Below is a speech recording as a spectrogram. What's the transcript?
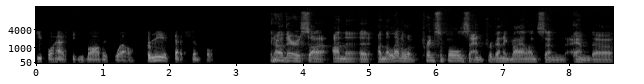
people has to evolve as well. For me, it's that simple. You know, there's uh, on the on the level of principles and preventing violence and and uh,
